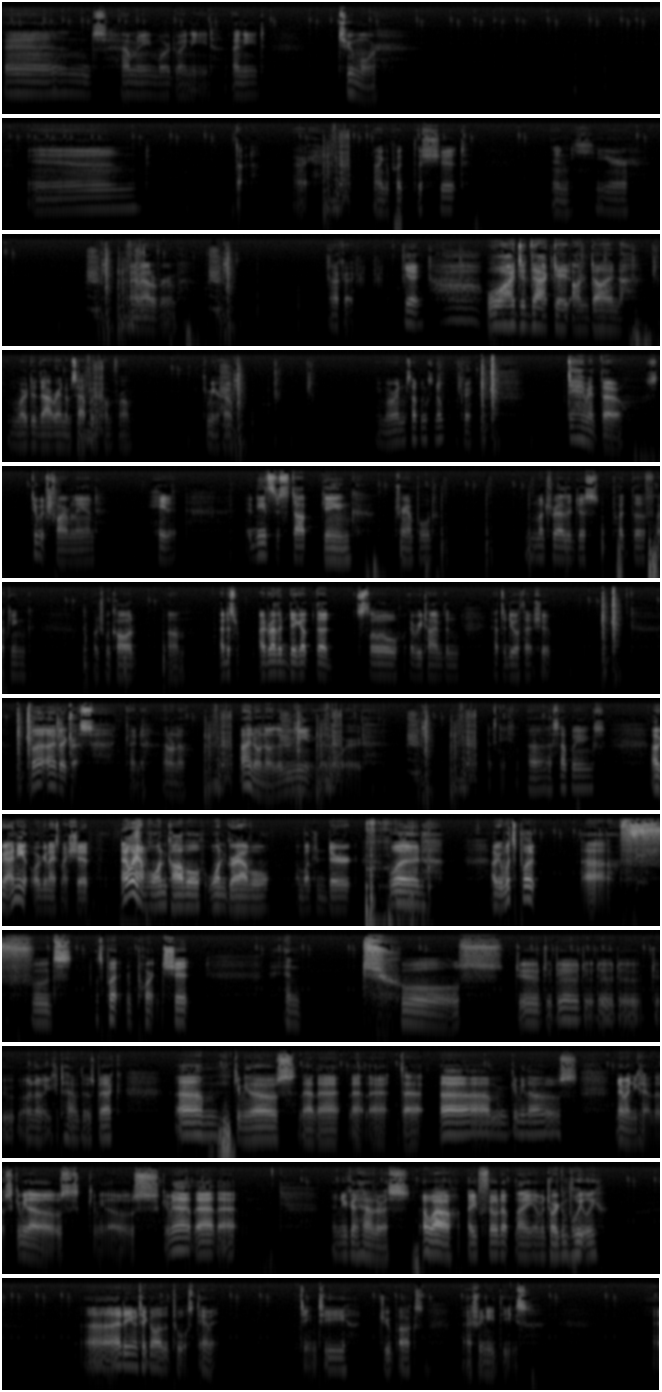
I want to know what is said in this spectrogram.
And how many more do I need? I need two more. And done. Alright. I can put this shit in here. I'm out of room. Okay. Yay. Why did that get undone? Where did that random sapling come from? Come here, hoe. Any more random saplings? Nope. Okay. Damn it, though. Stupid farmland. Hate it. It needs to stop getting trampled. I'd much rather just put the fucking call it. Um, I just I'd rather dig up the soil every time than have to deal with that shit. But I digress. Kinda. I don't know. I don't know the meaning of the word. Just kidding. Uh, saplings. Okay, I need to organize my shit. I only have one cobble, one gravel, a bunch of dirt, wood. Okay, let's put uh foods. Let's put important shit and tools. Do do do do do do do. Oh no, you could have those back. Um, give me those. That that that that that. Um, give me those. Never mind, you can have those. Give me those. Give me those. Give me that, that, that. And you can have the rest. Oh wow, I filled up my inventory completely. Uh, I didn't even take all the tools. Damn it. TNT, jukebox. I actually need these.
